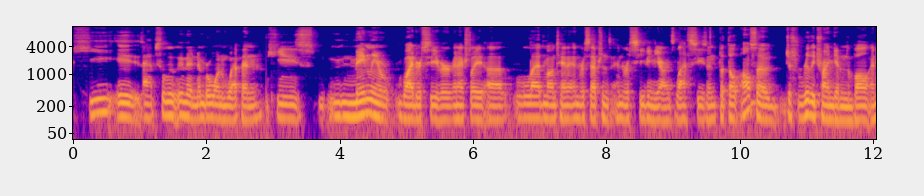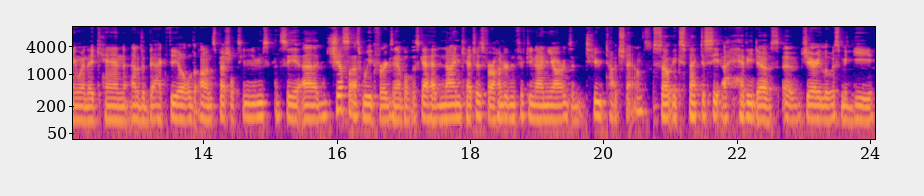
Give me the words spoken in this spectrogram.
He is absolutely their number one weapon. He's mainly a wide receiver and actually uh, led Montana in receptions and receiving yards last season. But they'll also just really try and get him the ball any way they can out of the backfield on special teams. Let's see, uh, just last week, for example, this guy had nine catches for 159 yards and two touchdowns. So expect to see a heavy dose of Jerry Louie-McGee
